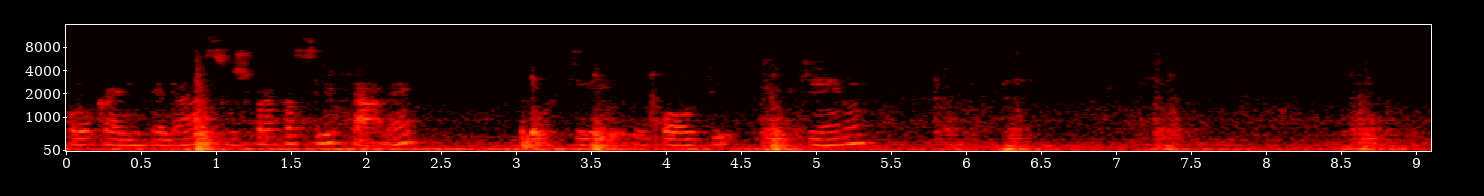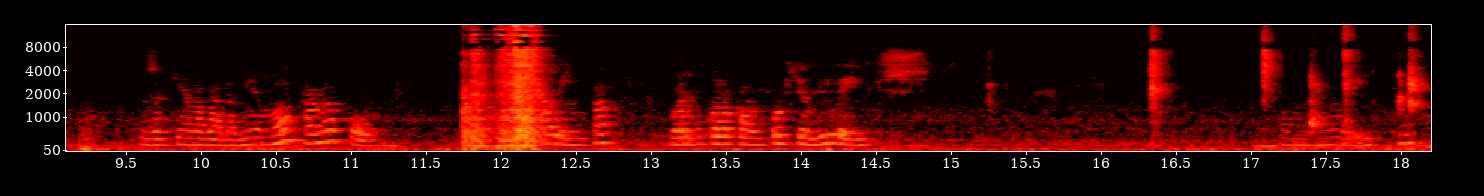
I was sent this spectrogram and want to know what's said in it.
Colocar ele em pedaços pra facilitar, né? Porque o pote é pequeno. Eu já tinha lavado a minha mão, tá, meu povo? Tá limpa. Agora eu vou colocar um pouquinho de leite. Vamos leite.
